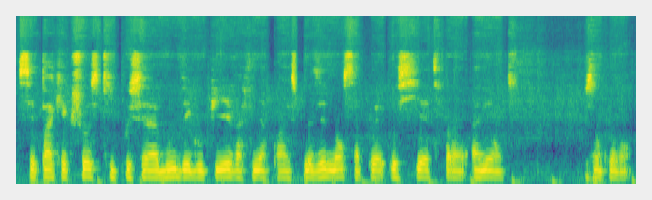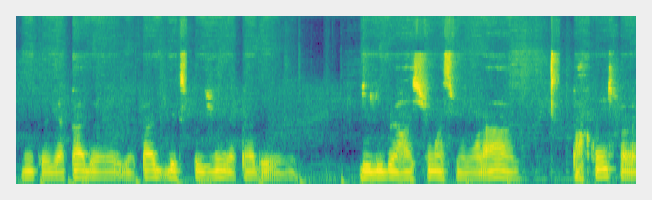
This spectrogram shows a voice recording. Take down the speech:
c'est pas quelque chose qui poussé à bout, dégoupillé, va finir par exploser. Non, ça peut aussi être euh, anéanti, tout simplement. Donc il n'y a pas de, d'explosion, il n'y a pas de, de libération à ce moment-là. Par contre, euh,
